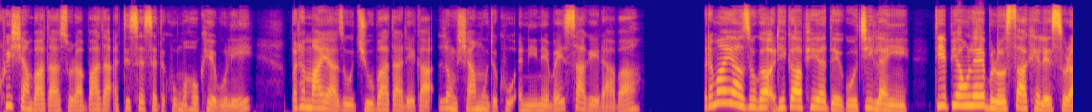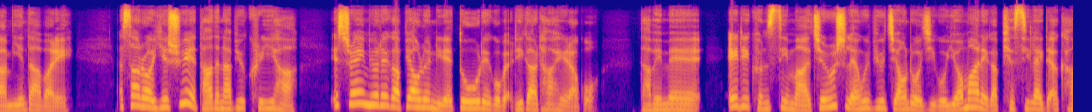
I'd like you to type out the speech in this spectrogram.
ခရစ်ယာန်ဘာသာဆိုတာဘာသာအသစ်ဆက်ဆက်တစ်ခုမဟုတ်ခဲ့ဘူးလေပထမရာစုဂျူးဘာသာတွေကလှုံ့ရှားမှုတစ်ခုအနေနဲ့ပဲစခဲ့တာပါပထမရာစုကအဓိကဖြစ်ရတဲ့ကိုကြည့်လိုက်ရင်ဒီပြောင်းလဲဘလို့စခဲ့လဲဆိုတာမြင်တာပါတယ် အစတော့ယေရှုရဲ့သာသနာပြုခရီးဟာအစ္စရေးမျိုးတွေကပျောက်လွင့်နေတဲ့တိုးတွေကိုပဲအဓိကထားခဲ့တာကိုဒါပေမဲ့အဲ့ဒီခွန်စတီမှာဂျေရုရှလင်ဝိပုကျောင်းတော်ကြီးကိုယောမတွေကဖျက်ဆီးလိုက်တဲ့အခါ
